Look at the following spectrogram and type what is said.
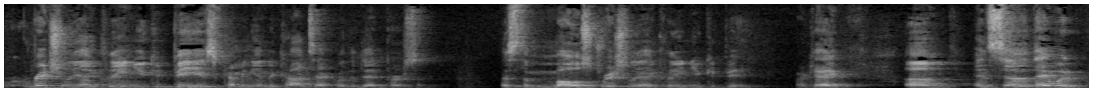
ritually unclean you could be is coming into contact with a dead person. That's the most ritually unclean you could be. Okay? Um, and so they would,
